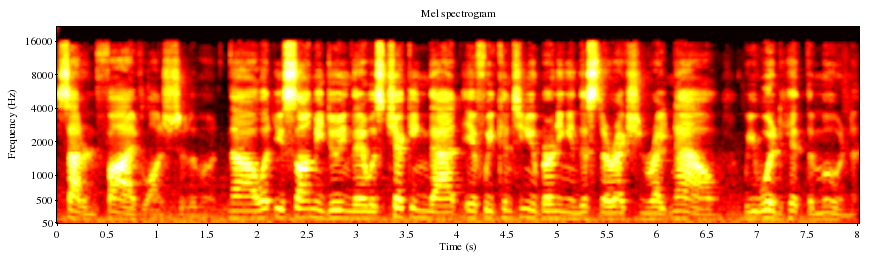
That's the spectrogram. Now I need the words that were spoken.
Saturn V launched to the moon. Now, what you saw me doing there was checking that if we continue burning in this direction right now, we would hit the moon.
